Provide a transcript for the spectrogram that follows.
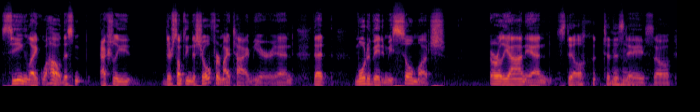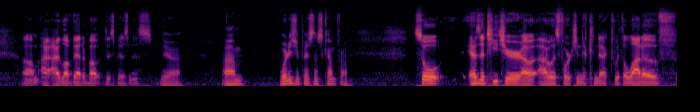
seeing like, wow, this actually there's something to show for my time here, and that motivated me so much early on and still to this mm-hmm. day. So um, I, I, love that about this business. Yeah. Um, where does your business come from? So as a teacher, I, I, was fortunate to connect with a lot of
